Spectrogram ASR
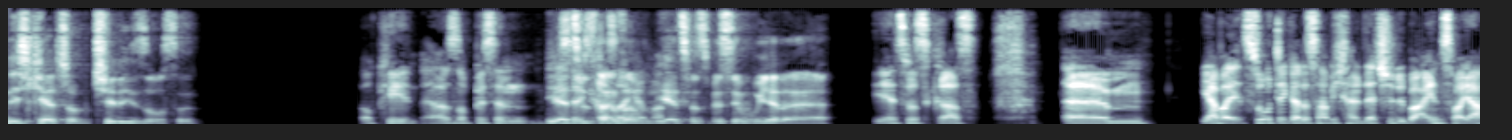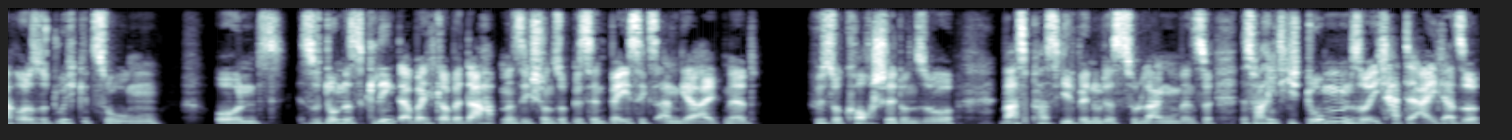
Nicht Ketchup, Chili-Soße. Okay, ja, ist noch ein bisschen, bisschen jetzt krasser langsam, gemacht. Jetzt wird's ein bisschen weirder, ja. Jetzt wird's krass. Ähm, ja, aber jetzt so, Digga, das habe ich halt letztens über ein, zwei Jahre oder so durchgezogen. Und so dumm das klingt, aber ich glaube, da hat man sich schon so ein bisschen Basics angeeignet. Für so Kochshit und so. Was passiert, wenn du das zu lang, wenn so. Das war richtig dumm. So, ich hatte eigentlich, also,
